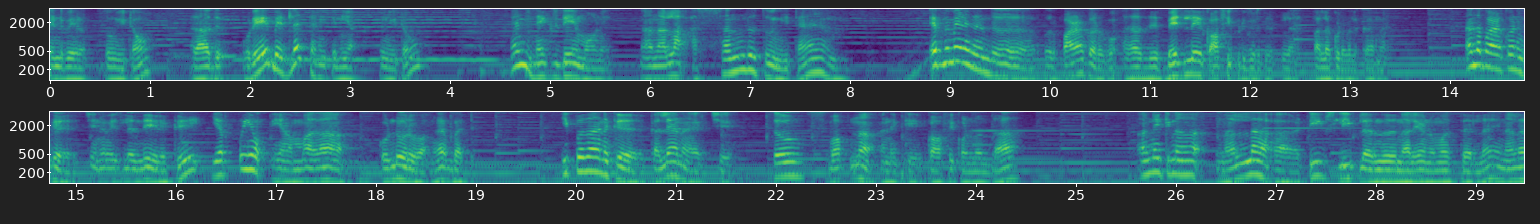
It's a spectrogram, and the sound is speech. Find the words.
ரெண்டு பேரும் தூங்கிட்டோம். அதாவது ஒரே பெட்டில் தனித்தனியாக தூங்கிட்டோம். அண்ட் நெக்ஸ்ட் டே மார்னிங் நான் நல்லா அசந்து தூங்கிட்டேன். எப்பவுமே எனக்கு இந்த ஒரு பழக்கம் இருக்கும். அதாவது பெட்லேயே காஃபி குடிக்கிறது இருக்குல்ல பல்ல கூட விளக்காமல் அந்த பழக்கம் எனக்கு சின்ன வயசுலேருந்தே இருக்குது எப்பயும் என் அம்மா தான் கொண்டு வருவாங்க பட் இப்போ தான் எனக்கு கல்யாணம் ஆயிடுச்சு. ஸோ ஸ்வப்னா அன்னைக்கு காஃபி கொண்டு வந்தா. அன்னைக்கு நான் நல்லா டீப் ஸ்லீப்பில் இருந்ததுனாலே என்னமோ தெரில என்னால்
